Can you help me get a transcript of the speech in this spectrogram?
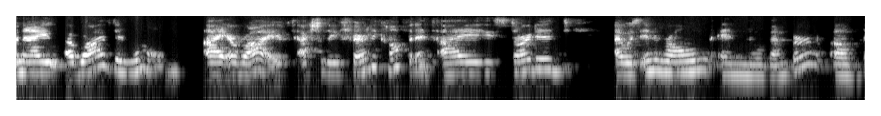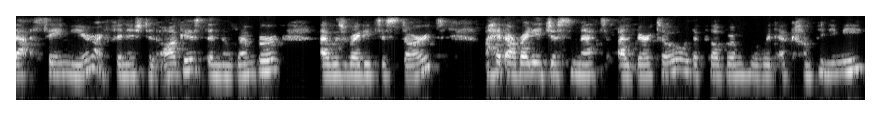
when I arrived in Rome, I arrived actually fairly confident. I started, I was in Rome in November of that same year. I finished in August. In November, I was ready to start. I had already just met Alberto, the pilgrim who would accompany me,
